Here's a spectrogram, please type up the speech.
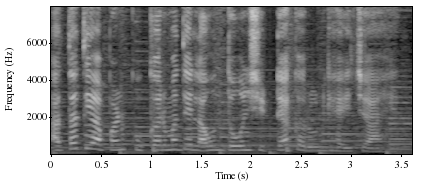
आता ती आपण कुकरमध्ये लावून दोन शिट्ट्या करून घ्यायच्या आहेत.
